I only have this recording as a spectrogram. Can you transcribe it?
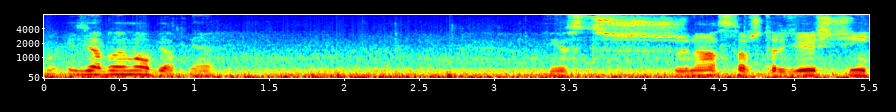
no i zjadłem obiad, nie? Jest 13.40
